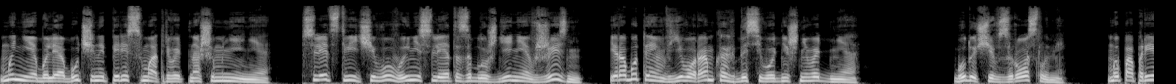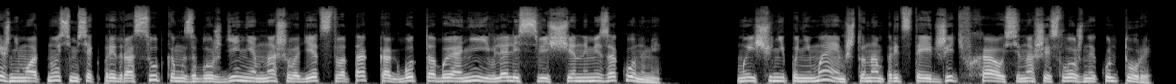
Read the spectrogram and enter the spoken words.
мы не были обучены пересматривать наши мнения, вследствие чего вынесли это заблуждение в жизнь и работаем в его рамках до сегодняшнего дня. Будучи взрослыми, мы по-прежнему относимся к предрассудкам и заблуждениям нашего детства так, как будто бы они являлись священными законами. Мы еще не понимаем, что нам предстоит жить в хаосе нашей сложной культуры,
